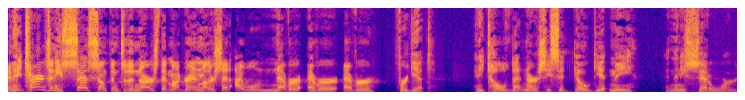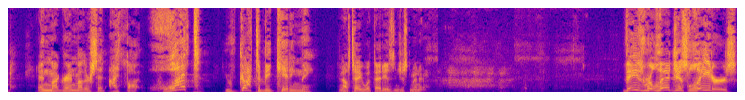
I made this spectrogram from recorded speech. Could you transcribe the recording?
And he turns and he says something to the nurse that my grandmother said, I will never, ever, ever forget. And he told that nurse, he said, go get me. And then he said a word. And my grandmother said, I thought, what? You've got to be kidding me. And I'll tell you what that is in just a minute. These religious leaders,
